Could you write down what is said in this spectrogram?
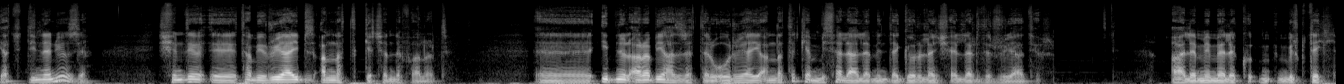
Ya dinleniyoruz ya. Şimdi e, tabii rüyayı biz anlattık geçen defalarda. E, İbnül Arabi Hazretleri o rüyayı anlatırken misal aleminde görülen şeylerdir rüya diyor. Alemi melek mülk değil.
